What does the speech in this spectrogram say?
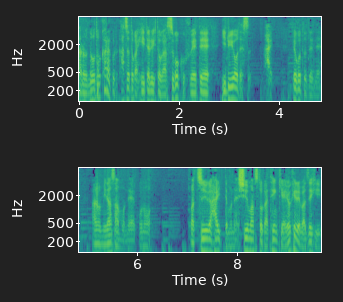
あの、喉から来る風邪とかひいてる人がすごく増えているようです。はい。ということでね、あの、皆さんもね、この、まあ、梅雨が入ってもね、週末とか天気が良ければぜひ、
